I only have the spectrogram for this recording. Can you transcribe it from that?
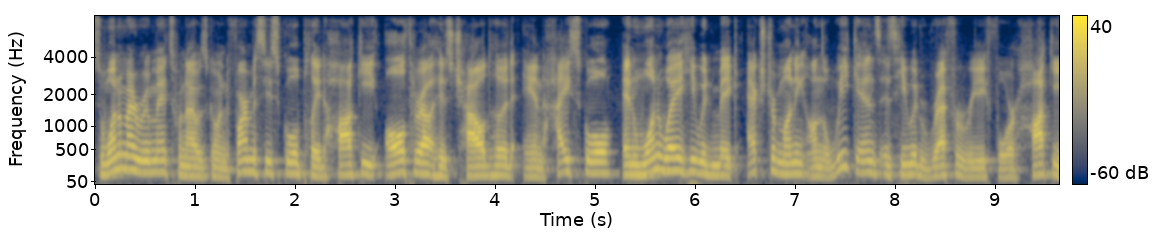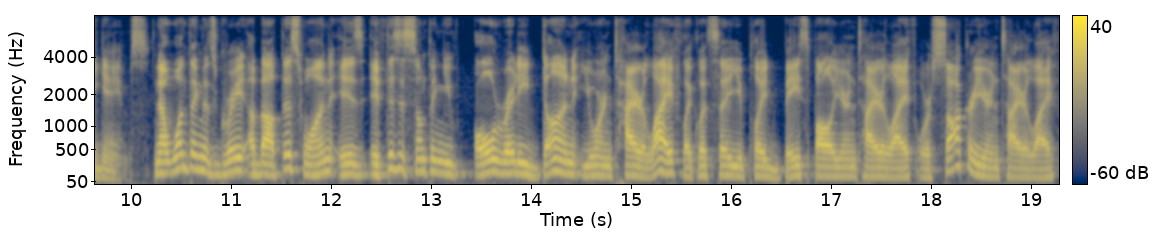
So one of my roommates when I was going to pharmacy school played hockey all throughout his childhood and high school. And one way he would make extra money on the weekends is he would referee for hockey games. Now, one thing that's great about this one is if this is something you've already done your entire life, like let's say you played baseball your entire life or soccer your entire life,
